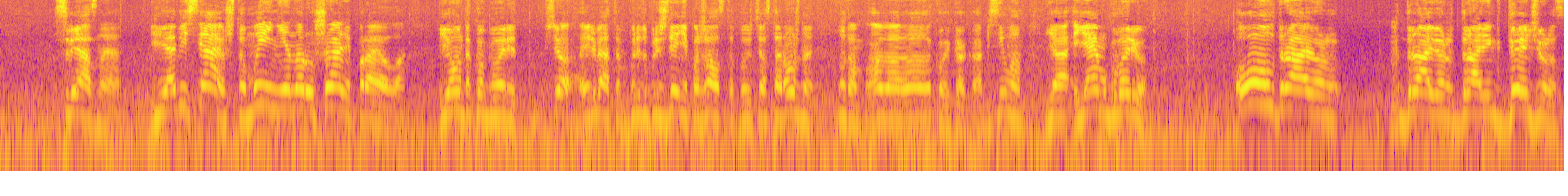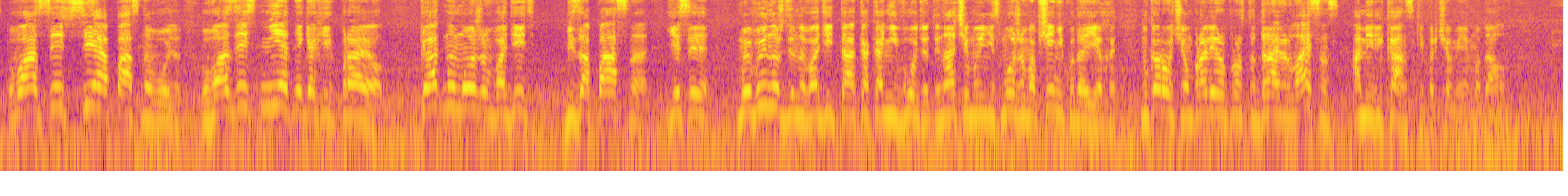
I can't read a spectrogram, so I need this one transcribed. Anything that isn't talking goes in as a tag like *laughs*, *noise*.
связанное. И объясняю, что мы не нарушали правила. И он такой говорит, все, ребята, предупреждение, пожалуйста, будьте осторожны. Ну там, а, а, такой, как, объяснил вам. Я, я ему говорю, all driver драйвер driving dangerous. У вас здесь все опасно водят. У вас здесь нет никаких правил. Как мы можем водить безопасно, если мы вынуждены водить так, как они водят, иначе мы не сможем вообще никуда ехать. Ну, короче, он проверил просто драйвер лайсенс, американский, причем я ему дал.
